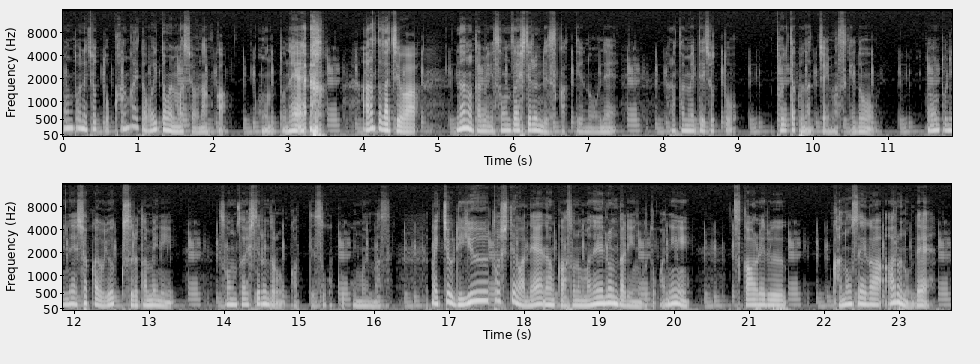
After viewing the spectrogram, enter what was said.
本当ねちょっと考えた方がいいと思いますよ。なんかほんとね。あなたたちは何のために存在してるんですかっていうのをね改めてちょっと問いたくなっちゃいますけど本当にね社会を良くするために存在してるんだろうかってすごく思います。まあ、一応理由としてはねなんかそのマネーロンダリングとかに使われる可能性があるので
